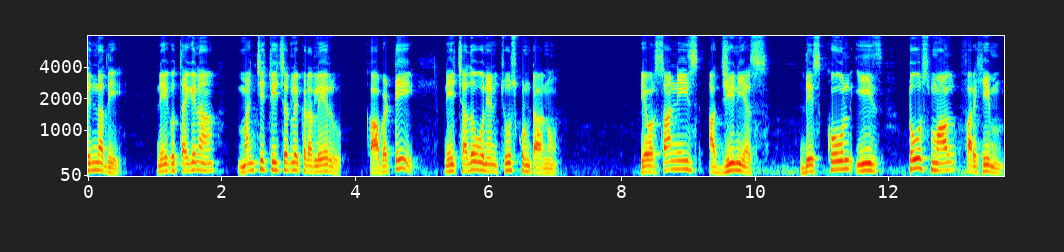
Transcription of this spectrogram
చిన్నది. నీకు తగిన మంచి టీచర్లు ఇక్కడ లేరు. కాబట్టి నీ చదువు నేను చూసుకుంటాను. Your son is a genius. The school is too small for him.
